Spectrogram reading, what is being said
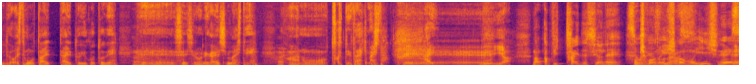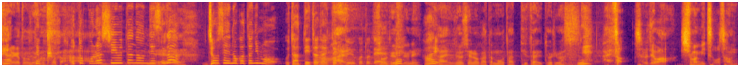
どうしても歌いたいということで、えー先生にお願いしまして、あの作っていただきました。はい。えーいやなんかぴったりですよね。そう今日の衣装もいいしね。えーありがとうございます。男らしい歌なんですが、女性の方にも歌っていただいているということで、そうですよね。は、はい。い、女性の方も歌っていただいております。ねさあそれでは島光夫さん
